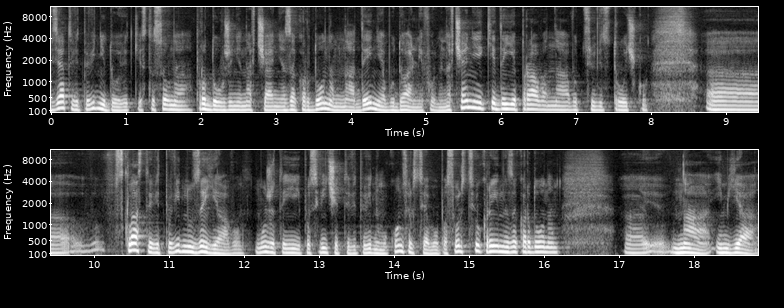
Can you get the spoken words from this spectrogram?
взяти відповідні довідки стосовно продовження навчання за кордоном на денній або дуальній формі навчання, яке дає право на цю відстрочку. Е, Скласти відповідну заяву, можете її посвідчити відповідному консульстві або посольстві України за кордоном е, на ім'я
